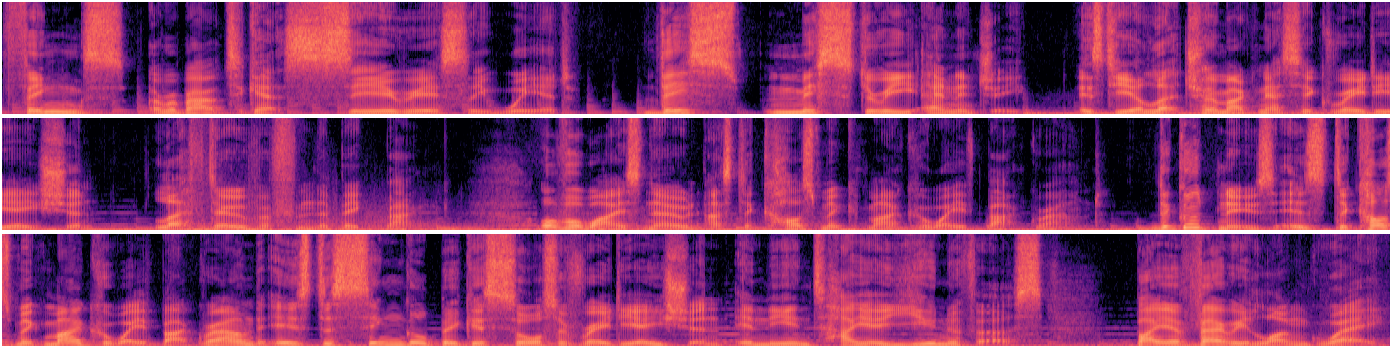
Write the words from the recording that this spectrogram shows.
things are about to get seriously weird. This mystery energy is the electromagnetic radiation left over from the Big Bang, otherwise known as the cosmic microwave background. The good news is the cosmic microwave background is the single biggest source of radiation in the entire universe, by a very long way.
